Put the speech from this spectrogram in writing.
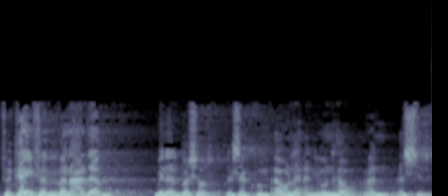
فكيف بمن عداهم من البشر لا شك هم أولى أن ينهوا عن الشرك.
